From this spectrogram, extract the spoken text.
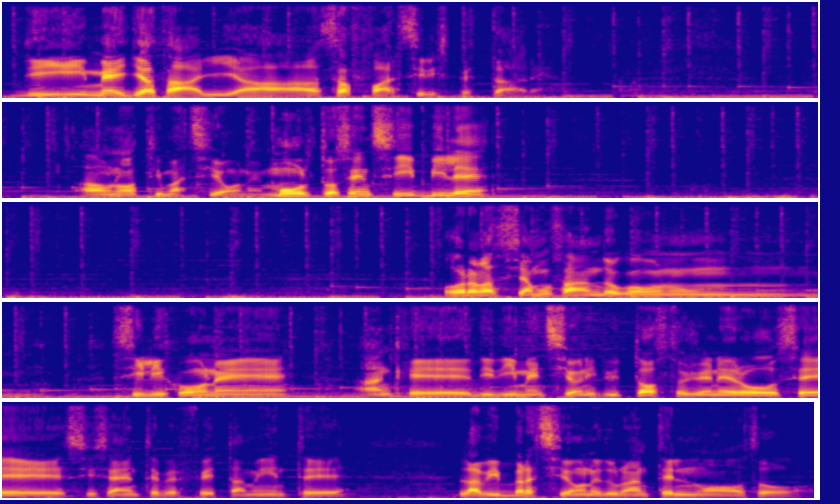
di media taglia sa farsi rispettare. Ha un'ottima azione, molto sensibile. Ora la stiamo usando con un silicone anche di dimensioni piuttosto generose e si sente perfettamente la vibrazione durante il nuoto.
